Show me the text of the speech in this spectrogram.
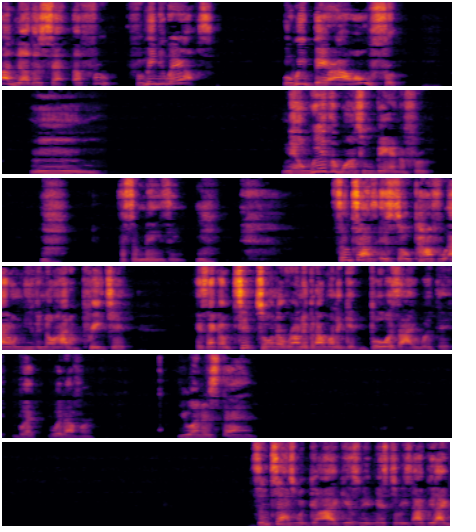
another set of fruit from anywhere else. When we bear our own fruit. Mm. Now we're the ones who bear the fruit. That's amazing. Sometimes it's so powerful, I don't even know how to preach it. It's like I'm tiptoeing around it, but I want to get bullseye with it. But whatever. You understand? Sometimes when God gives me mysteries, I'd be like,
